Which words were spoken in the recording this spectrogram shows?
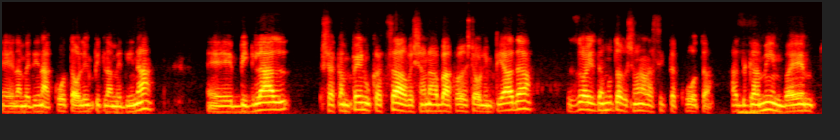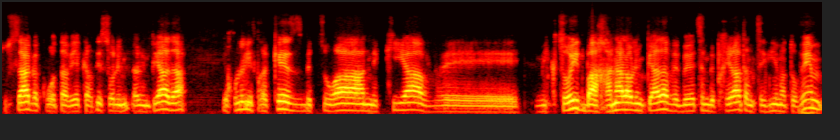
אה, למדינה, קווטה אולימפית למדינה. אה, בגלל שהקמפיין הוא קצר ושנה הבאה כבר יש את האולימפיאדה, זו ההזדמנות הראשונה להשיג את הקווטה. הדגמים בהם תושג הקווטה ויהיה כרטיס לאולימפיאדה, יוכלו להתרכז בצורה נקייה ומקצועית בהכנה לאולימפיאדה ובעצם בבחירת הנציגים הטובים.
